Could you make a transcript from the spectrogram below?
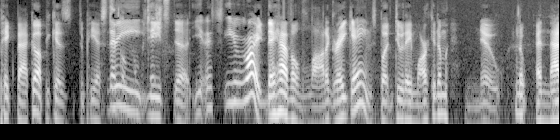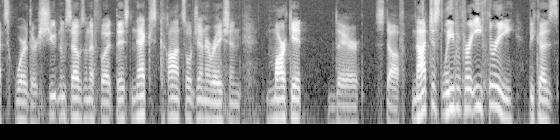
picked back up because the PS3 needs. Uh, yeah, it's, you're right. They have a lot of great games, but do they market them? No. Nope. And that's where they're shooting themselves in the foot. This next console generation, market their stuff. Not just leave it for E3 because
